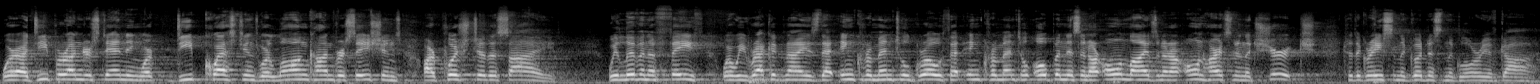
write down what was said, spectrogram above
where a deeper understanding, where deep questions, where long conversations are pushed to the side. We live in a faith where we recognize that incremental growth, that incremental openness in our own lives and in our own hearts and in the church to the grace and the goodness and the glory of God.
